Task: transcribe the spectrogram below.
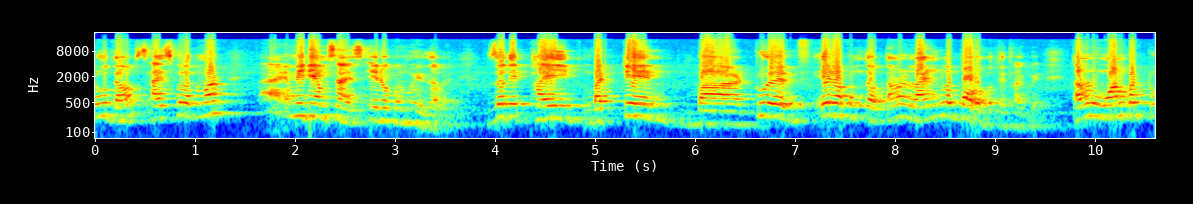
টু দাও সাইজগুলো তোমার মিডিয়াম সাইজ এরকম হয়ে যাবে। যদি ফাইভ বা টেন বা টুয়েলভ এরকম দাও, তার মানে লাইনগুলো বড় হতে থাকবে। তার মানে ওয়ান বা টু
